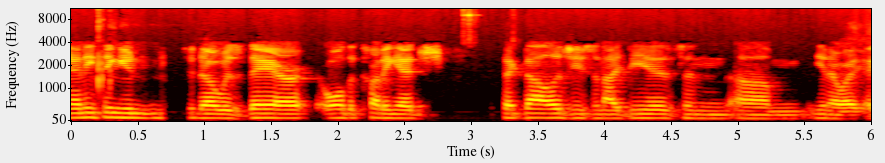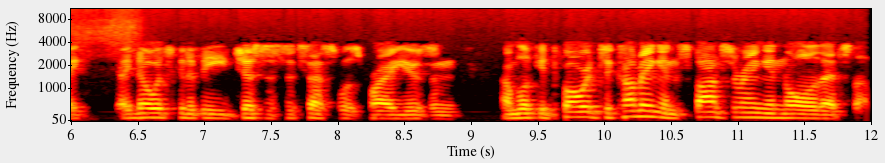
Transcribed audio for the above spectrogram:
anything you need to know is there, all the cutting edge technologies and ideas. And, um, you know, I, I know it's going to be just as successful as prior years. And I'm looking forward to coming and sponsoring and all of that stuff.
